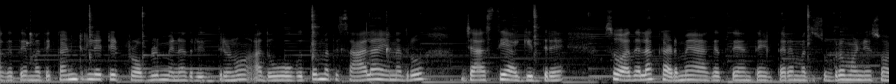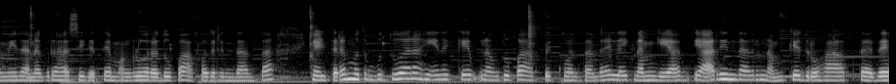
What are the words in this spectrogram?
ಆಗುತ್ತೆ. ಮತ್ತು ಕಣ್ ರಿಲೇಟೆಡ್ ಪ್ರಾಬ್ಲಮ್ ಏನಾದರೂ ಇದ್ರೂ ಅದು ಹೋಗುತ್ತೆ. ಮತ್ತು ಸಾಲ ಏನಾದರೂ ಜಾಸ್ತಿ ಆಗಿದ್ದರೆ ಸೊ ಅದೆಲ್ಲ ಕಡಿಮೆ ಆಗುತ್ತೆ ಅಂತ ಹೇಳ್ತಾರೆ. ಮತ್ತು ಸುಬ್ರಹ್ಮಣ್ಯ ಸ್ವಾಮಿದ ಅನುಗ್ರಹ ಸಿಗುತ್ತೆ ಮಂಗಳವಾರ ಧೂಪ ಹಾಕೋದ್ರಿಂದ ಅಂತ ಹೇಳ್ತಾರೆ. ಮತ್ತು ಬುಧವಾರ ಏನಕ್ಕೆ ನಾವು ಧೂಪ ಹಾಕಬೇಕು ಅಂತಂದರೆ ಲೈಕ್ ನಮಗೆ ಯಾರಿಂದಾದರೂ ನಂಬಿಕೆ ದ್ರೋಹ ಆಗ್ತಾ ಇದೆ.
